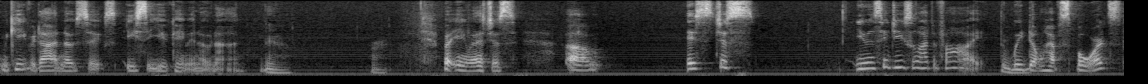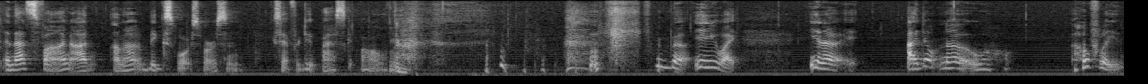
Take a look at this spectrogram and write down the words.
McIver died in 06, ECU came in 09. Yeah. But anyway, that's just, um, it's just, UNCG's gonna have to fight. We don't have sports, and that's fine. I, I'm not a big sports person, except for Duke basketball. but anyway, you know, I don't know. Hopefully,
